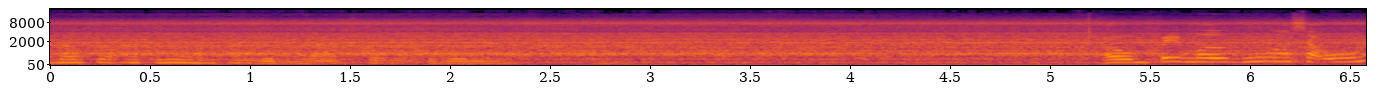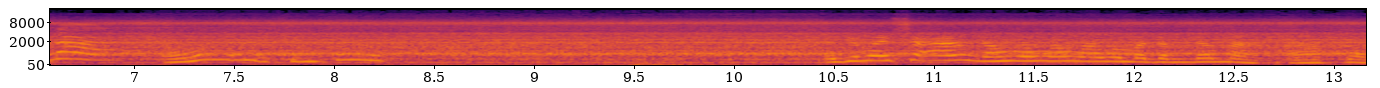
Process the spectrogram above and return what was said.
daw po ako yung pamilya? Gusto ko din. Awampay mag nga sa una. Oo, oh, nasimpo. Medyo may saan, nga nga nga nga madamdam ah. Apo.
